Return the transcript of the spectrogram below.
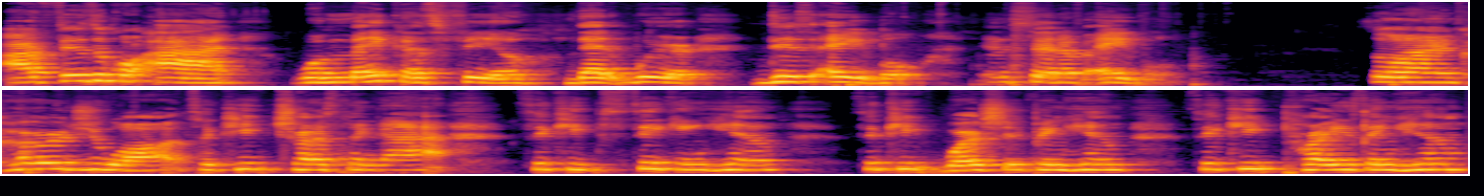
Our physical eye will make us feel that we're disabled instead of able. So I encourage you all to keep trusting God, to keep seeking Him, to keep worshiping Him, to keep praising Him.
